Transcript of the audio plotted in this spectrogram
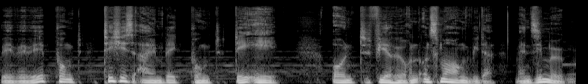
www.tichiseinblick.de. Und wir hören uns morgen wieder, wenn Sie mögen.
